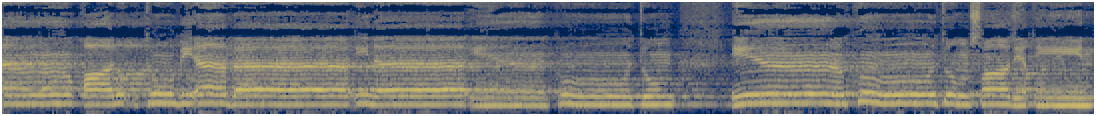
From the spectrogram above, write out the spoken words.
أن قالوا ائتوا بآبائنا إن كنتم إن كنتم صادقين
